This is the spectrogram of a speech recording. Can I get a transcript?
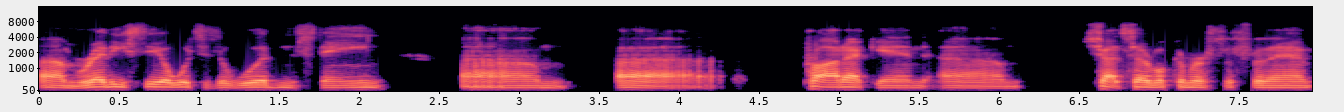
um, Ready Seal, which is a wood and stain um, uh, product and um, shot several commercials for them.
